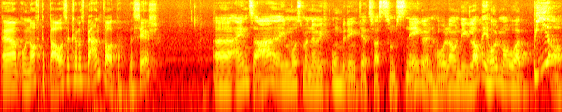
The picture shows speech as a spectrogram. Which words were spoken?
ähm, und nach der Pause können wir es beantworten. Was siehst Äh, 1a, ich muss mir nämlich unbedingt jetzt was zum Snageln holen und ich glaube, ich hole mir auch ein Bier.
